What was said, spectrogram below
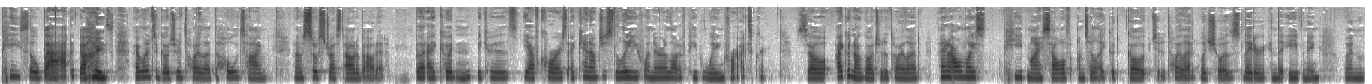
pee so bad, guys. I wanted to go to the toilet the whole time. And I was so stressed out about it but I couldn't because, yeah, of course, I cannot just leave when there are a lot of people waiting for ice cream. So I could not go to the toilet, and I almost peed myself until I could go to the toilet, which was later in the evening when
